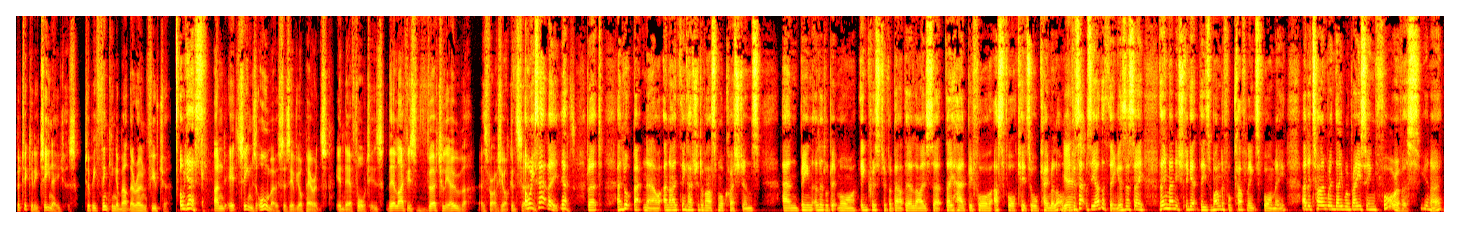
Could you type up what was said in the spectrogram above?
particularly teenagers, to be thinking about their own future. Oh, yes. And it seems almost as if your parents, in their 40s, their life is virtually over as far as you're concerned. Oh, exactly. Yes. But I look back now and I think I should have asked more questions and been a little bit more inquisitive about their lives that they had before us four kids all came along. Yes. Because that was the other thing. As I say, they managed to get these wonderful cufflinks for me at a time when they were raising four of us, you know.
